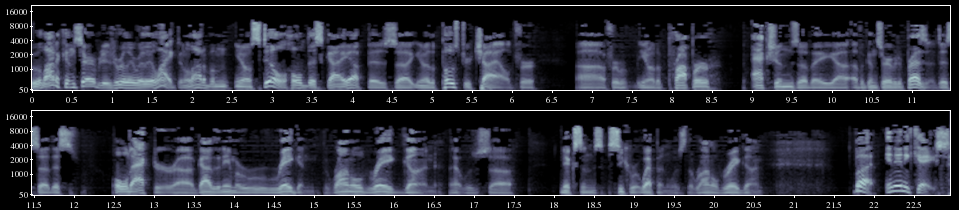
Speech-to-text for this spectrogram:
who a lot of conservatives really, really liked, and a lot of them, you know, still hold this guy up as, uh, you know, the poster child for, uh, for you know, the proper actions of a uh, of a conservative president. This uh, this old actor, a uh, guy by the name of Reagan, the Ronald Reagan. That was uh, Nixon's secret weapon was the Ronald Reagan. But in any case,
